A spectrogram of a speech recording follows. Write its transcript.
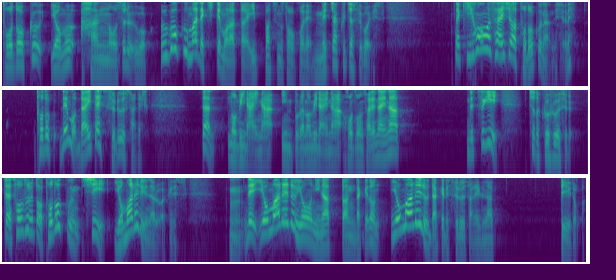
届く、読む、反応する、動く。動くまで来てもらったら一発の投稿でめちゃくちゃすごいです。だ基本は最初は届くなんですよね。届く。でも大体スルーされる。だ伸びないな、インプが伸びないな、保存されないな。で、次、ちょっと工夫する。じゃあそうすると届くし、読まれるようになるわけです。うん。で、読まれるようになったんだけど、読まれるだけでスルーされるなっていうとこ。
